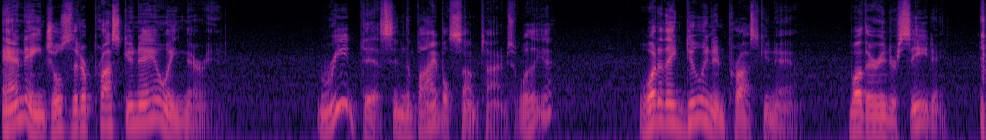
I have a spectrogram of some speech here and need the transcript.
and angels that are proskuneoing therein. Read this in the Bible sometimes, will you? What are they doing in proskuneo? Well, they're interceding.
